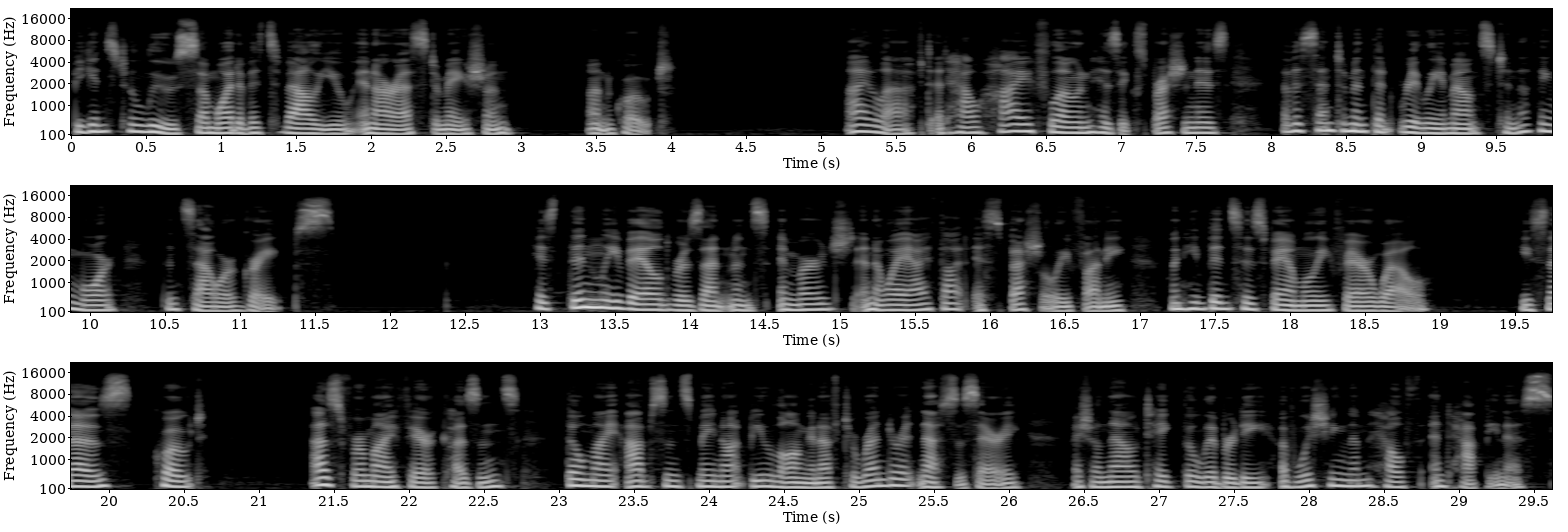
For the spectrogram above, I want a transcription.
begins to lose somewhat of its value in our estimation. Unquote. I laughed at how high flown his expression is of a sentiment that really amounts to nothing more than sour grapes. His thinly veiled resentments emerged in a way I thought especially funny when he bids his family farewell. He says, quote, As for my fair cousins, Though my absence may not be long enough to render it necessary, I shall now take the liberty of wishing them health and happiness,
